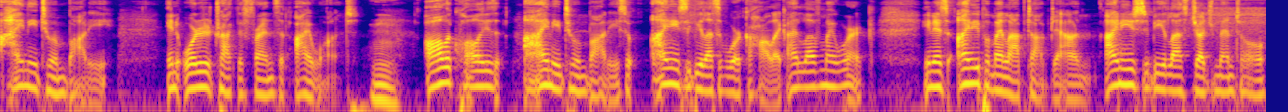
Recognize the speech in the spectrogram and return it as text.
I need to embody in order to attract the friends that I want. Hmm. All the qualities that I need to embody. So I need to be less of a workaholic. I love my work. You know, so I need to put my laptop down. I need to be less judgmental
